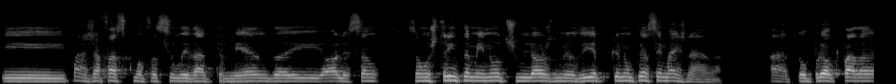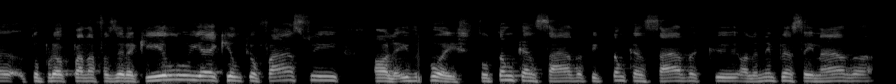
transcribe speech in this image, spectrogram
e pá, já faço com uma facilidade tremenda e olha, são, são os 30 minutos melhores do meu dia porque eu não penso em mais nada. Ah, estou preocupada, estou preocupada a fazer aquilo e é aquilo que eu faço e olha, e depois estou tão cansada, fico tão cansada que olha, nem pensei nada,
